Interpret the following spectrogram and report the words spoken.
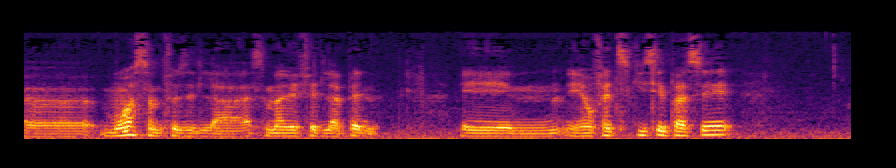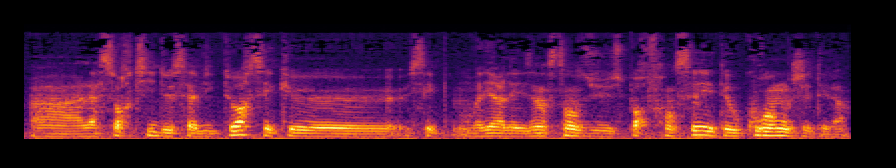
euh, moi, ça, me faisait de la, ça m'avait fait de la peine. Et, en fait, ce qui s'est passé, à la sortie de sa victoire, c'est que, on va dire, les instances du sport français étaient au courant que j'étais là,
